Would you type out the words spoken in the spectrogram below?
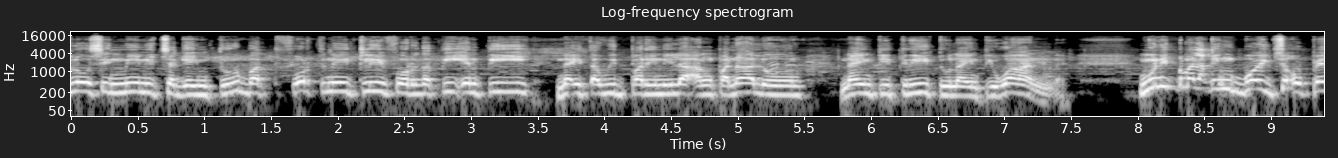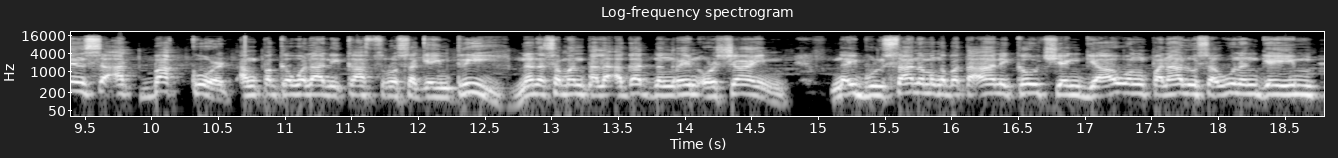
closing minute sa Game 2 but fortunately for the TNT, naitawid pa rin nila ang panalo 93 to 91. Ngunit malaking void sa opensa at backcourt ang pagkawala ni Castro sa Game 3 na nasamantala agad ng rain or shine. Naibulsa ng mga bataan ni Coach Yang Giao ang panalo sa unang game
